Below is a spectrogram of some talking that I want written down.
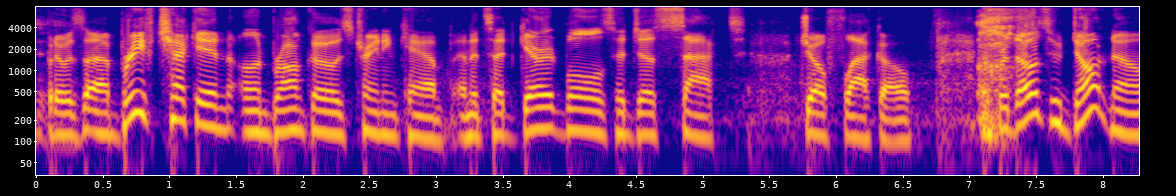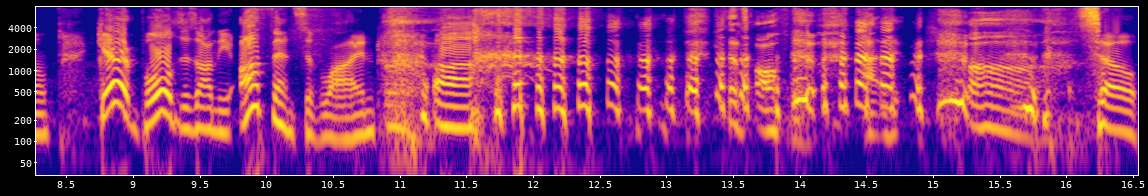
but it was a brief check-in on Broncos training camp, and it said Garett Bolles had just sacked. Joe Flacco. And for those who don't know, Garett Bolles is on the offensive line. Uh, That's awful. I- oh, So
